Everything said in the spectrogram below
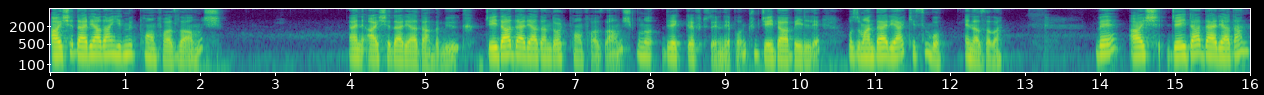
Ayşe Derya'dan 20 puan fazla almış. Yani Ayşe Derya'dan da büyük. Ceyda Derya'dan 4 puan fazla almış. Bunu direkt grafik üzerinde yapalım. Çünkü Ceyda belli. O zaman Derya kesin bu. En az alan. Ve Ayşe, Ceyda Derya'dan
